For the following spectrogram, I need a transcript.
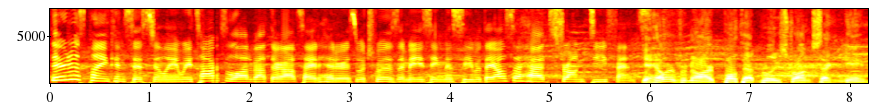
They're just playing consistently, and we talked a lot about their outside hitters, which was amazing to see, but they also had strong defense. Yeah, Heller and Bernard both had really strong second game.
